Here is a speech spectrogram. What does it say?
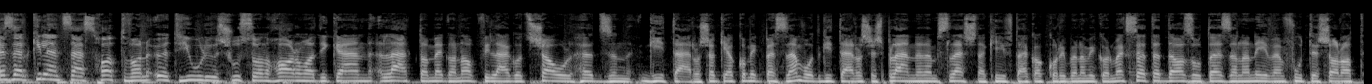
1965. július 23-án látta meg a napvilágot Saul Hudson gitáros, aki akkor még persze nem volt gitáros, és pláne nem Slashnek hívták akkoriban, amikor megszületett, de azóta ezen a néven fut és arat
